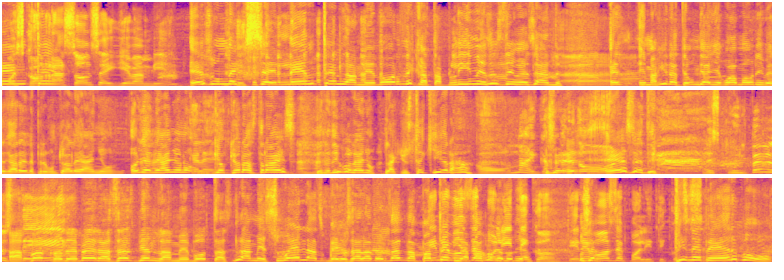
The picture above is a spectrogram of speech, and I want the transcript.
No, pues con razón se llevan bien. Es un excelente lamedor de cataplines. Este, o sea, Ah. es- imagínate, un día llegó a Mauri Vergara y le preguntó a Leaño, oye Ajá, Leaño, no, ¿qué horas traes? Ajá. Y le dijo Leaño, la que usted quiera. Oh my God, perdón. ese tío- Discúlpeme usted. ¿A poco de veras es bien lamebotas? Lamezuelas, güey. O sea, la verdad, la parte Tiene de voz de abajo de los político. diablos. Tiene O sea, voz de político. Tiene verbo.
